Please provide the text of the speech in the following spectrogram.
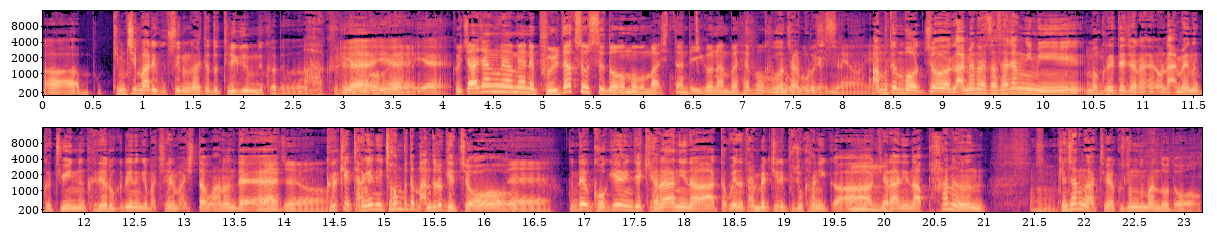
어, 김치말이 국수 이런 거 할 때도 들기름 넣거든. 아 그래요. 예, 예, 네. 예. 그 짜장라면에 불닭 소스 넣어 먹으면 맛있다는데 이건 한번 해보고 그건 잘. 싶네요. 예. 아무튼 뭐 저 라면 회사 사장님이 음. 뭐 그랬대잖아요. 라면은 그 뒤에 있는 그대로 끓이는 게 제일 맛있다고 하는데. 맞아요. 그렇게 당연히 처음부터 만들었겠죠. 네. 근데 거기에 이제 계란이나 왜냐면 단백질이 부족하니까 음. 계란이나 파는 괜찮은 것 같아요. 그 정도만 넣어도.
